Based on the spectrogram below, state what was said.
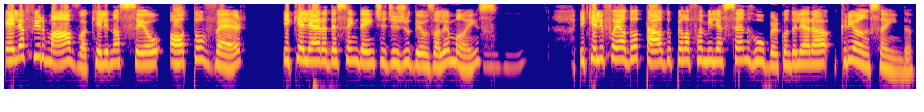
Ele afirmava que ele nasceu Otto Ver e que ele era descendente de judeus alemães Uhum. e que ele foi adotado pela família Sandhuber quando ele era criança ainda.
